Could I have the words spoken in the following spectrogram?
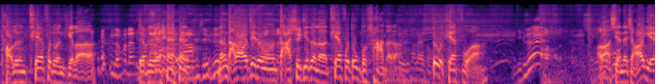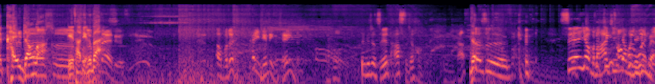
讨论天赋的问题了，能不能对不对？能达到这种大师阶段的天赋都不差的，都有天赋啊。好了，现在小孩也开张了，给他点个赞。啊，不对，他已经领先一等。这个就直接打死就好了。这是 C A 要么垃圾，要么就用不了，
